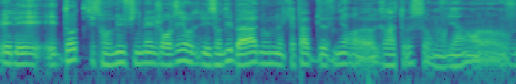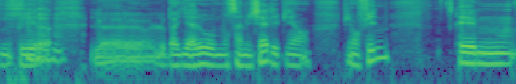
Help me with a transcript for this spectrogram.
et, les, et d'autres qui sont venus filmer le jour J, ils ont dit bah nous on est capable de venir euh, gratos, on vient, euh, vous nous payez euh, le, le bungalow au Mont Saint-Michel et puis on, puis on filme. Et hum,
